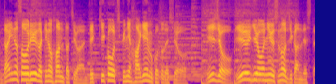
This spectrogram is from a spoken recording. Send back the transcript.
うダイナソー竜崎のファンたちはデッキ構築に励むことでしょう。以上遊戯王ニュースの時間でした。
